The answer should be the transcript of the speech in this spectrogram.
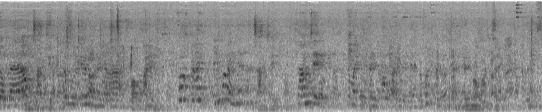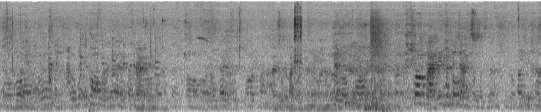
จบแล้วอายุสามสิบครับแล้วมือที่ไปทำอะไรมาฟอกไตฟอกไตอายุเท่าไหร่เนี่ยสามสิบครับสามสิบทำไมถึงเป็นโรคไตเลยเนี่ยหรือว่าเป็นโรคไตเป็นเบาหวานเป็นครับพ่อกับแม่แม่เป็นครับอ๋อเราได้สืบทอดมาได้สมบัติจากนั้นมา ฟอกไตนี่ค่าใช้จ่ายสูงนะ ทั้งที่ค่า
